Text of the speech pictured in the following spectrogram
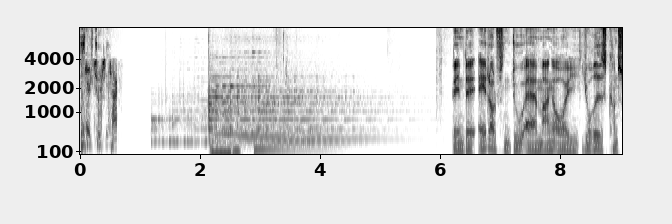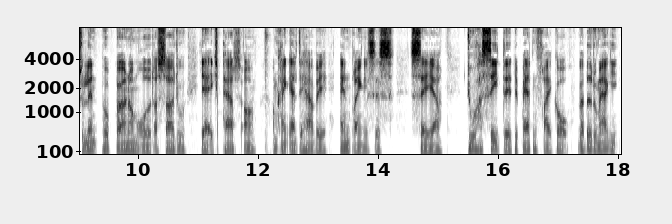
Selv tusind tak. Bente Adolfsen, du er mangeårig juridisk konsulent på børneområdet, og så er du ja, ekspert om, omkring alt det her ved anbringelsessager. Du har set uh, debatten fra i går. Hvad blev du mærke i?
